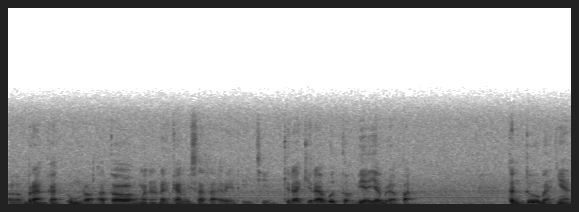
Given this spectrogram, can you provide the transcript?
berangkat umroh atau menunaikan wisata religi, kira-kira butuh biaya berapa? Tentu banyak.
